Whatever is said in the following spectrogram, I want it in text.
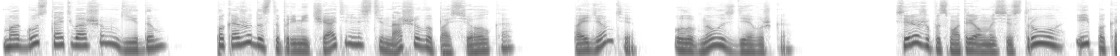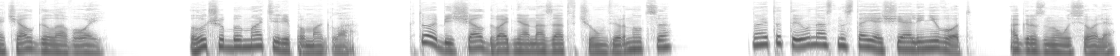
«Могу стать вашим гидом. Покажу достопримечательности нашего поселка. Пойдемте?» — улыбнулась девушка. Сережа посмотрел на сестру и покачал головой. «Лучше бы матери помогла. Кто обещал два дня назад в чум вернуться?» «Но это ты у нас настоящий оленевод», — огрызнулась Оля.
